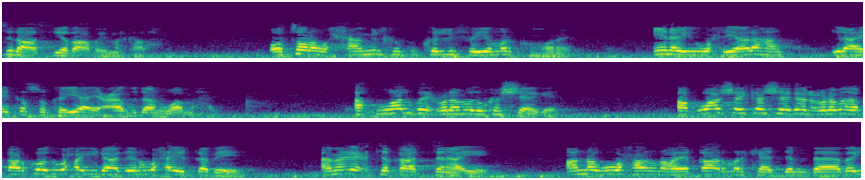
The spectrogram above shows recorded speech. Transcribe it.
sidaas yadaabay markaa lahay oo talow xaamilka ku kalifaya marka hore inay waxyaalahan ilaahay ka sokeeya ay caabudaan waa maxay? Aqwaal bay culammadu ka sheegeen. Aqwaashay ka sheegeen culamada qaarkood waxay yidhaahdeen waxay qabeen ama ictiqaadsanaayeen annagu waxaanu nahay qaar markaa dembaabay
